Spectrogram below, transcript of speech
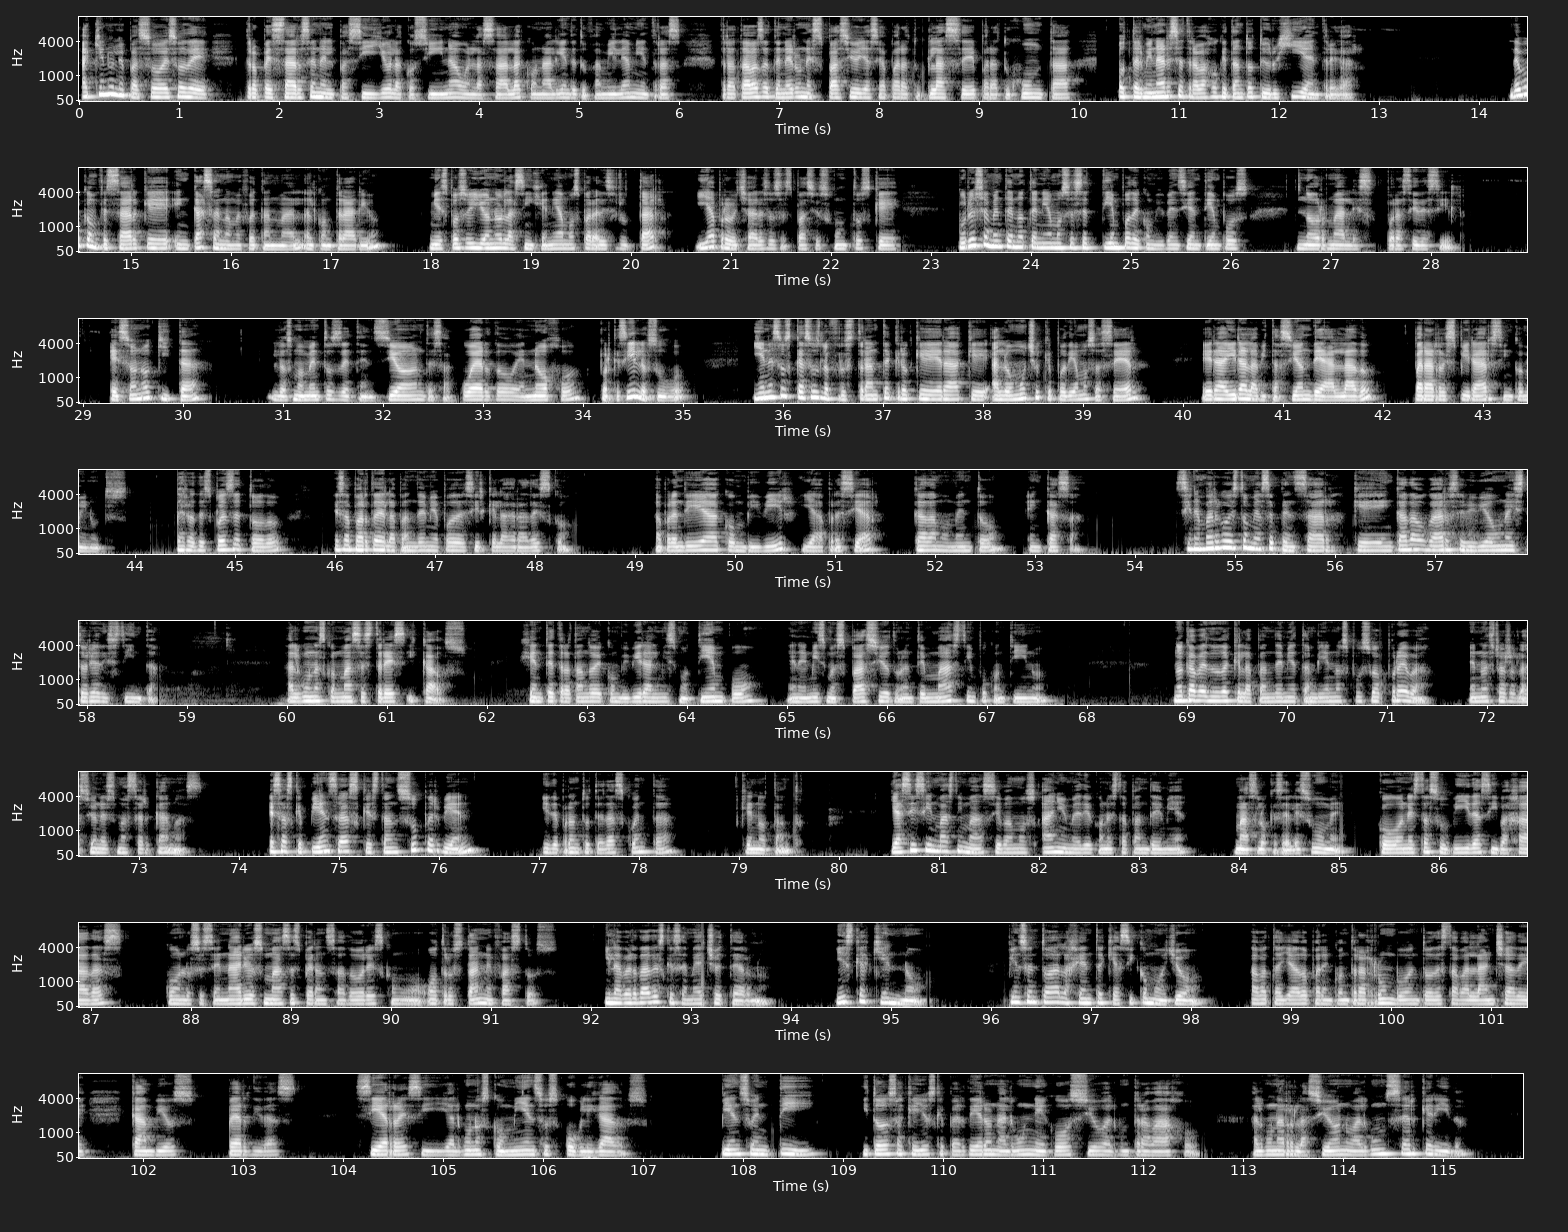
¿A quién no le pasó eso de tropezarse en el pasillo, la cocina o en la sala con alguien de tu familia mientras tratabas de tener un espacio ya sea para tu clase, para tu junta o terminar ese trabajo que tanto te urgía entregar. Debo confesar que en casa no me fue tan mal, al contrario, mi esposo y yo no las ingeniamos para disfrutar y aprovechar esos espacios juntos que curiosamente no teníamos ese tiempo de convivencia en tiempos normales, por así decirlo. Eso no quita los momentos de tensión, desacuerdo, enojo, porque sí los hubo. Y en esos casos lo frustrante creo que era que a lo mucho que podíamos hacer era ir a la habitación de al lado para respirar cinco minutos. Pero después de todo, esa parte de la pandemia puedo decir que la agradezco. Aprendí a convivir y a apreciar cada momento en casa. Sin embargo, esto me hace pensar que en cada hogar se vivió una historia distinta algunas con más estrés y caos. Gente tratando de convivir al mismo tiempo, en el mismo espacio, durante más tiempo continuo. No cabe duda que la pandemia también nos puso a prueba en nuestras relaciones más cercanas. Esas que piensas que están súper bien y de pronto te das cuenta que no tanto. Y así sin más ni más llevamos año y medio con esta pandemia, más lo que se le sume, con estas subidas y bajadas, con los escenarios más esperanzadores como otros tan nefastos. Y la verdad es que se me ha hecho eterno. Y es que a quién no. Pienso en toda la gente que, así como yo, ha batallado para encontrar rumbo en toda esta avalancha de cambios, pérdidas, cierres y algunos comienzos obligados. Pienso en ti y todos aquellos que perdieron algún negocio, algún trabajo, alguna relación o algún ser querido.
